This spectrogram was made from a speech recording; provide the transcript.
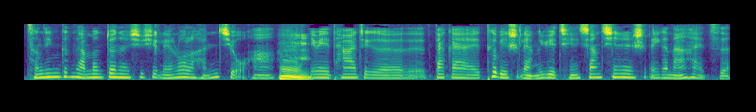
曾经跟咱们断断续续联络了很久哈，嗯，因为她这个大概特别是两个月前相亲认识了一个男孩子，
